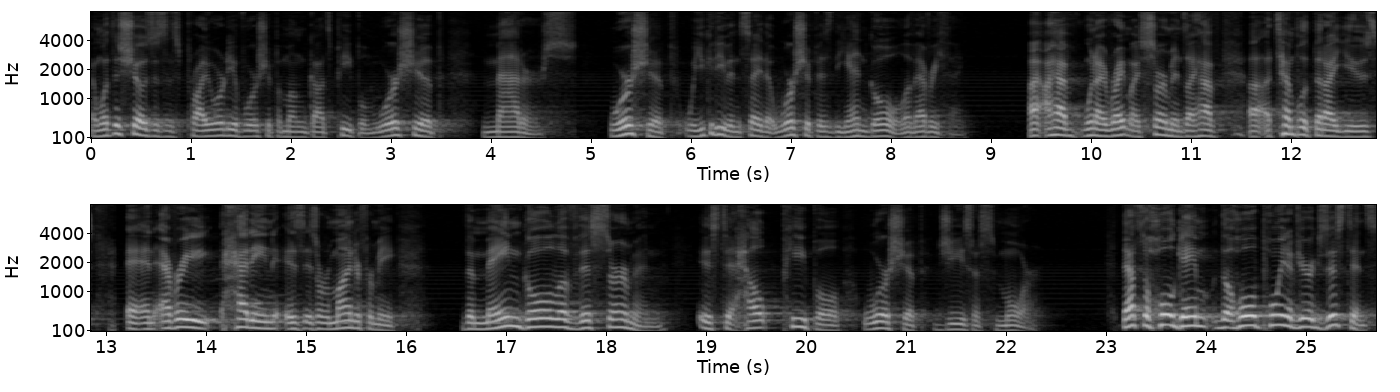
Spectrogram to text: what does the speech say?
And what this shows is this priority of worship among God's people. Worship matters. Worship, well, you could even say that worship is the end goal of everything. I have, when I write my sermons, I have a template that I use, and every heading is, is a reminder for me. The main goal of this sermon is to help people worship Jesus more. That's the whole game, the whole point of your existence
